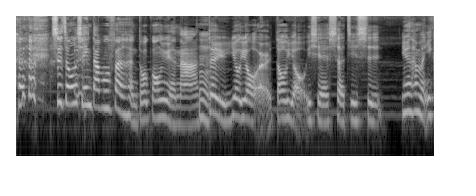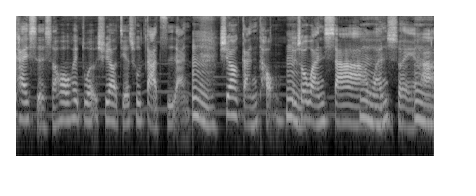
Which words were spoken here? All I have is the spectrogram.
市中心大部分很多公园啊，对于幼幼儿都有一些设计是。因为他们一开始的时候会多需要接触大自然，嗯，需要感统，比如说玩沙啊、玩水啊，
